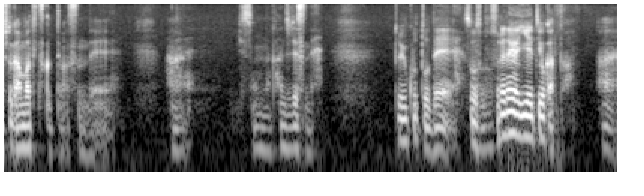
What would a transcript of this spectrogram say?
ちょっと頑張って作ってますんではい。そんな感じですね。ということでそうそうそれで言えてよかった。はい。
